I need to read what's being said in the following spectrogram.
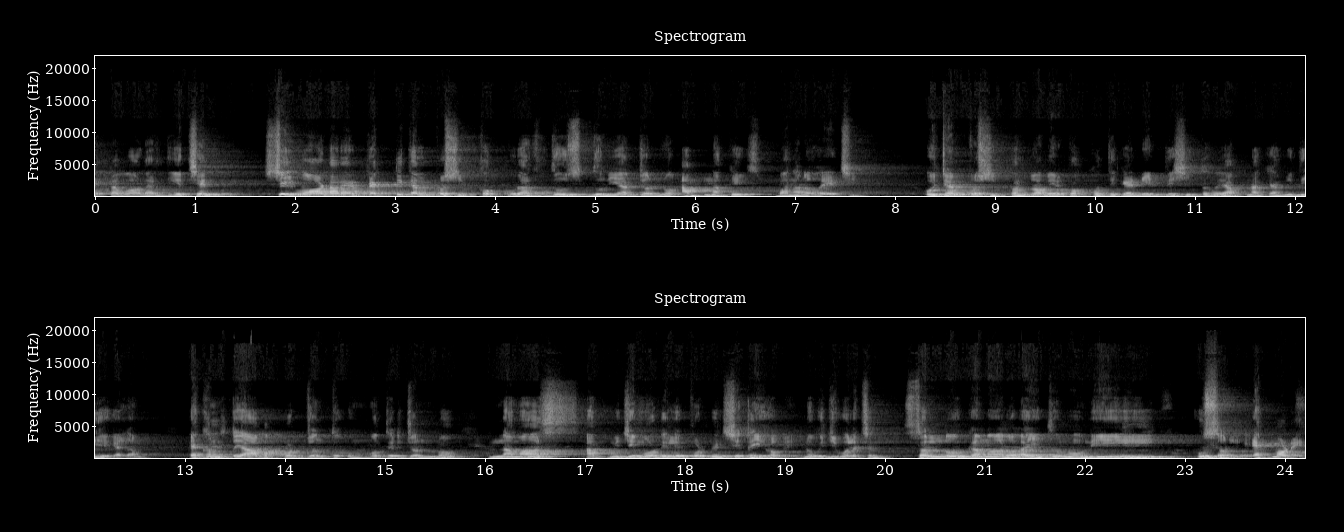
একটা অর্ডার দিয়েছেন। সেই অর্ডারের প্র্যাকটিক্যাল প্রশিক্ষক পুরা দুনিয়ার জন্য আপনাকেই বানানো হয়েছে। ওইটার প্রশিক্ষণ রবের পক্ষ থেকে নির্দেশিত হয়ে আপনাকে আমি দিয়ে গেলাম। এখন তেয়ামত পর্যন্ত উন্মতের জন্য নামাজ আপনি যে মডেলে পড়বেন সেটাই হবে। নবীজি বলেছেন, সল্লু কামার আইতুমনি উসল্লি। এক মডেল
